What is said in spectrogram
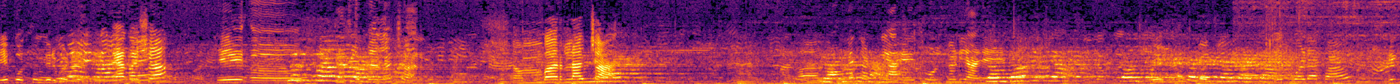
हे कोथिंबीर आहे. त्या कशा? हे अं, तीस रुपयाला चार. शंभरला चार. अं, चटणी आहे? सोलकढी आहे. एक वडापाव. एक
